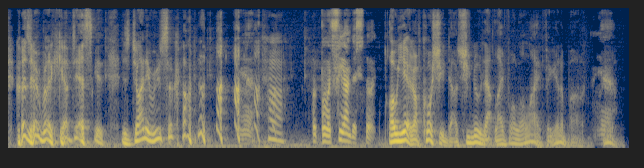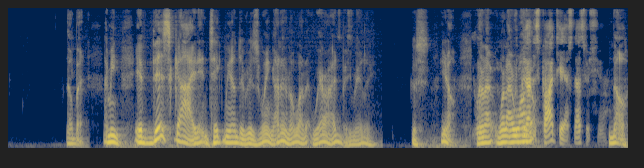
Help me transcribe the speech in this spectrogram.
because everybody kept asking, "Is Gianni Russo coming?" Yeah. But, but she understood. Oh yeah, of course she does. She knew that life all her life. Forget about it. Yeah. No, but I mean, if this guy didn't take me under his wing, I don't know what where I'd be really, because you know when I when I We'd be on wanted this podcast, that's for sure. no,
